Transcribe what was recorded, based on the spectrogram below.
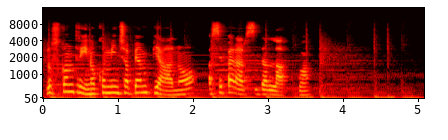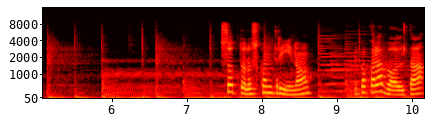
lo scontrino comincia pian piano a separarsi dall'acqua. Sotto lo scontrino, di poco alla volta,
